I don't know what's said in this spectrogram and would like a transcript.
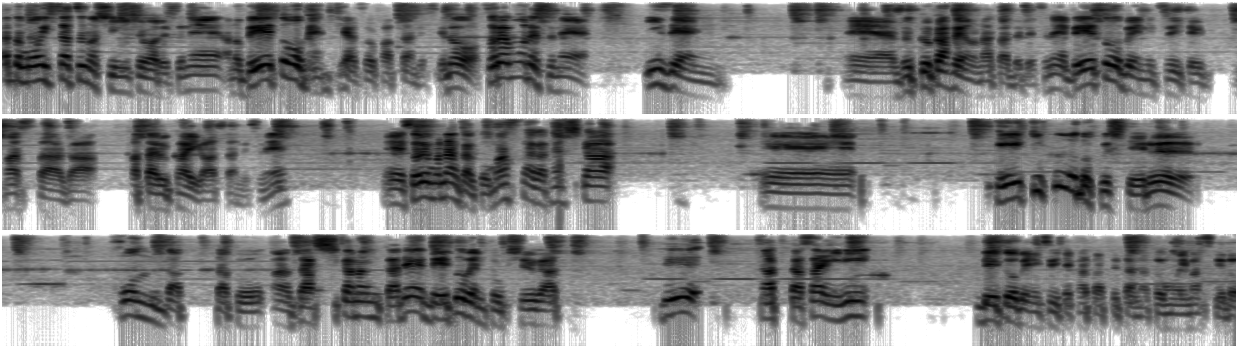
あともう一冊の新書はですね、あの、ベートーベンってやつを買ったんですけど、それもですね、以前、えー、ブックカフェの中でですね、ベートーベンについてマスターが語る回があったんですね。えー、それもなんかこう、マスターが確か、えー、定期購読している本だったと、あ雑誌かなんかでベートーベンの特集があって、あった際に、ベートーベンについて語ってたんだと思いますけど、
